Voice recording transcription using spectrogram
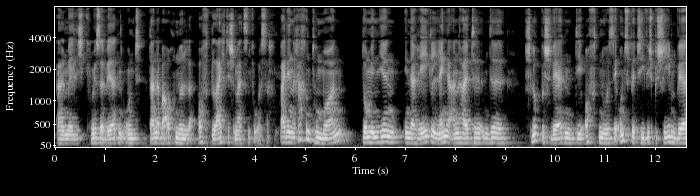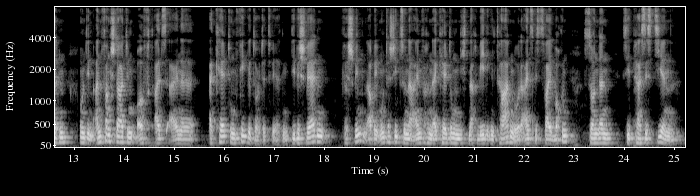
allmählich größer werden und dann aber auch nur oft leichte Schmerzen verursachen. Bei den Rachentumoren dominieren in der Regel länger anhaltende Schluckbeschwerden, die oft nur sehr unspezifisch beschrieben werden und im Anfangsstadium oft als eine Erkältung fehlgedeutet werden. Die Beschwerden verschwinden aber im Unterschied zu einer einfachen Erkältung nicht nach wenigen Tagen oder eins bis zwei Wochen, sondern sie persistieren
